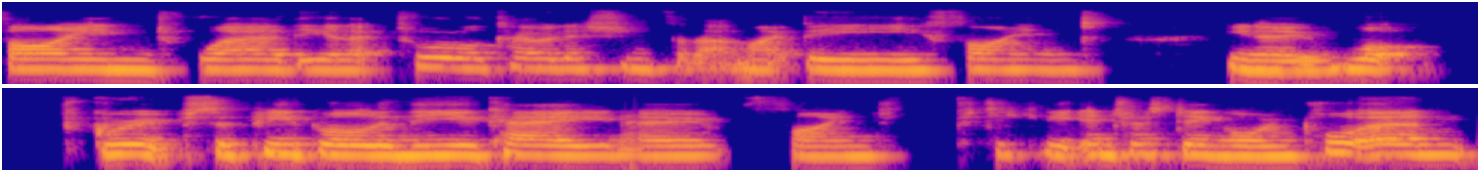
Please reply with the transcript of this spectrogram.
find where the electoral coalition for that might be, find, you know, what groups of people in the UK, you know, find particularly interesting or important.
